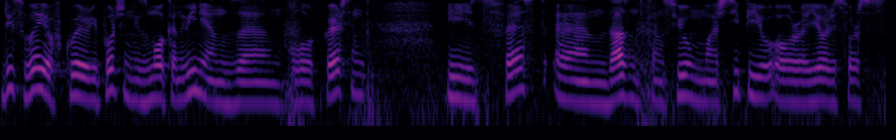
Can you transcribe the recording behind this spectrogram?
This way of query reporting is more convenient than log parsing. It's fast and doesn't consume much CPU or IO resources.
